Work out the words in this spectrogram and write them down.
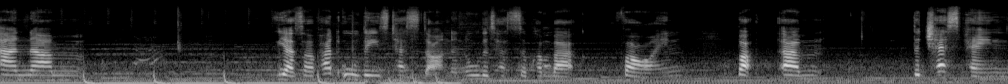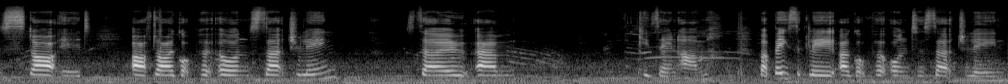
and um, yeah. So I've had all these tests done, and all the tests have come back fine, but um, the chest pains started after I got put on sertraline. So um, keep saying um, but basically I got put onto sertraline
